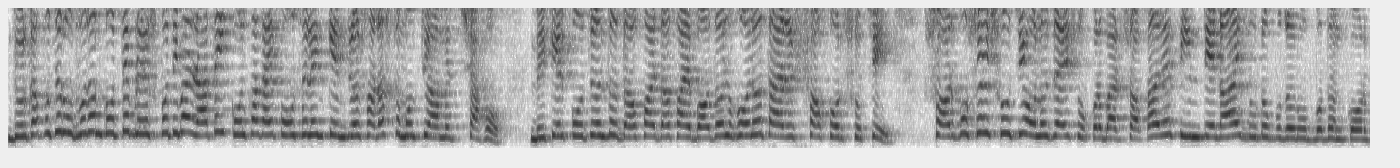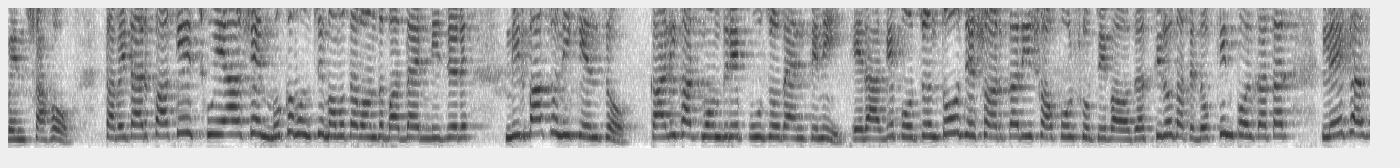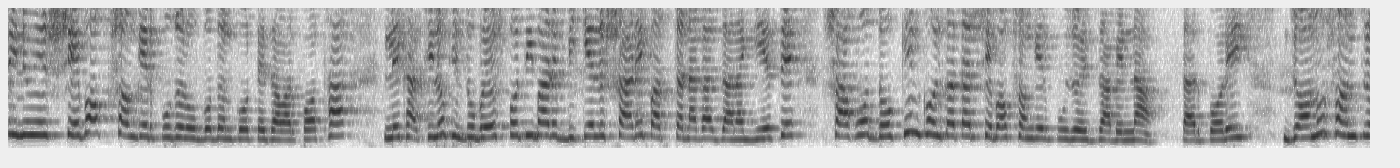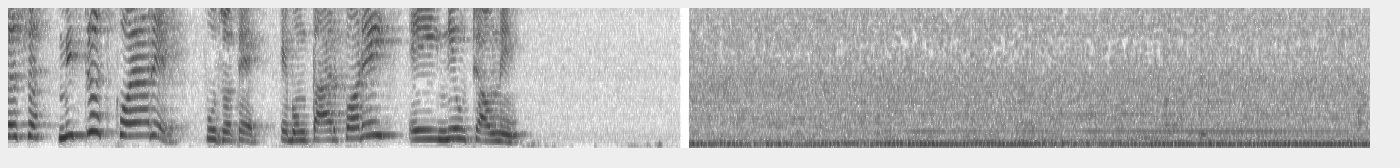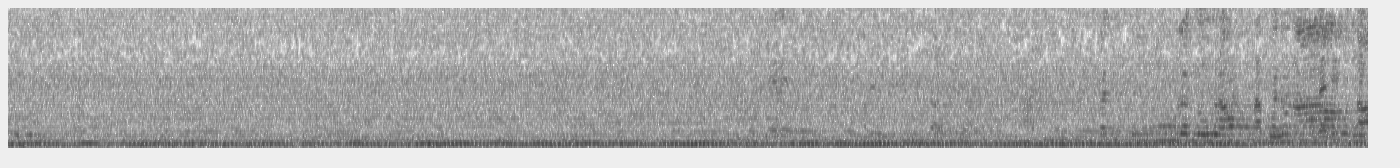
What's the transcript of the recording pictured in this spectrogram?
দুর্গাপুজোর উদ্বোধন করতে বৃহস্পতিবার রাতেই কলকাতায় পৌঁছলেন কেন্দ্রীয় স্বরাষ্ট্রমন্ত্রী অমিত শাহ। বিকেল পর্যন্ত দফায় দফায় বদল হল তার সফর সূচি। সর্বশেষ সূচি অনুযায়ী শুক্রবার সকালে তিনটে নয় দুটো পুজোর উদ্বোধন করবেন শাহ। তবে তার ফাঁকে ছুঁয়ে আসেন মুখ্যমন্ত্রী মমতা বন্দ্যোপাধ্যায়ের নিজের নির্বাচনী কেন্দ্র। কালীঘাট মন্দিরে পুজো দেন তিনি। এর আগে পর্যন্ত যে সরকারি সফর সূচি পাওয়া যাচ্ছিল, তাতে দক্ষিণ কলকাতার লেক অ্যাভিনিউয়ের সেবক সংঘের পুজোর উদ্বোধন করতে যাওয়ার কথা লেখা ছিল, কিন্তু বৃহস্পতিবার বিকেল সাড়ে পাঁচটা নাগাদ জানা গিয়েছে, শাহ দক্ষিণ কলকাতার সেবক সংঘের পুজোয় যাবেন না। তারপরেই জনসন্ত্রাস মিত্র স্কোয়ারের পুজোতে এবং তারপরেই এই নিউ টাউনে। আপনি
